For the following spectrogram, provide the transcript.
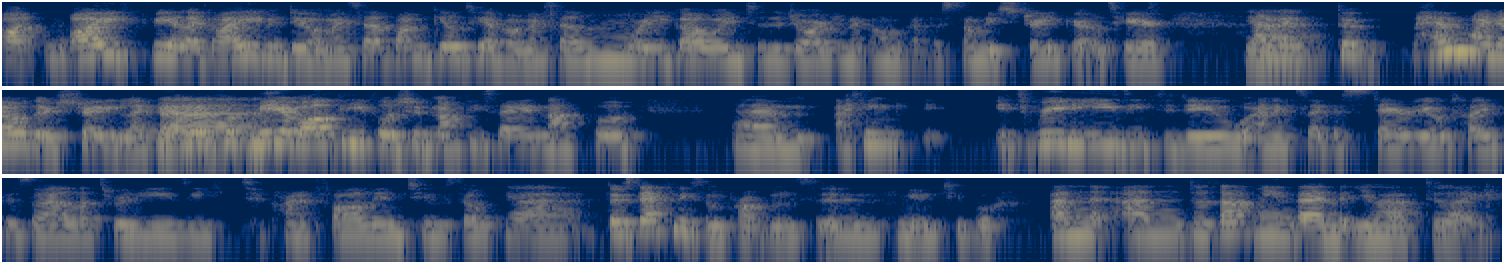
I, I feel like I even do it myself. I'm guilty of it myself. Mm. Where you go into the George and like, oh my god, there's so many straight girls here. yeah. And I'm like, "Th- how do I know they're straight? Like, Yeah. like, me of all people should not be saying that. But um, I think it's really easy to do, and it's like a stereotype as well. That's really easy to kind of fall into. So yeah. there's definitely some problems in the community, but And and does that mean then that you have to like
